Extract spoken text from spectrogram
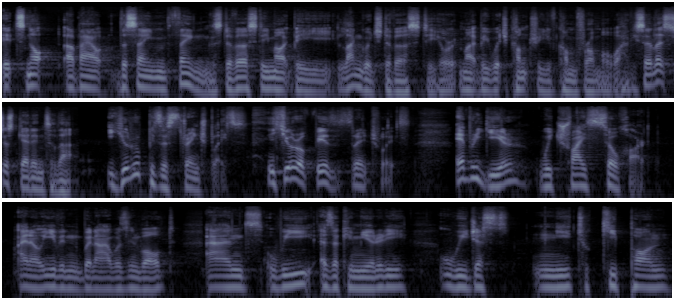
it's not about the same things. Diversity might be language diversity, or it might be which country you've come from, or what have you. So let's just get into that. Europe is a strange place. Europe is a strange place. Every year, we try so hard. I know, even when I was involved. And we, as a community, we just need to keep on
